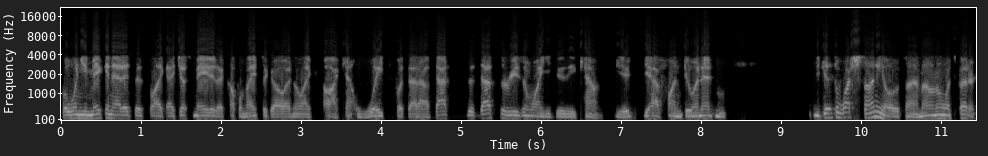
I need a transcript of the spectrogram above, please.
But when you make an edit that's like, I just made it a couple nights ago, and like, oh, I can't wait to put that out. That's that's the reason why you do the account. You you have fun doing it, and you get to watch Sunny all the time. I don't know what's better.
